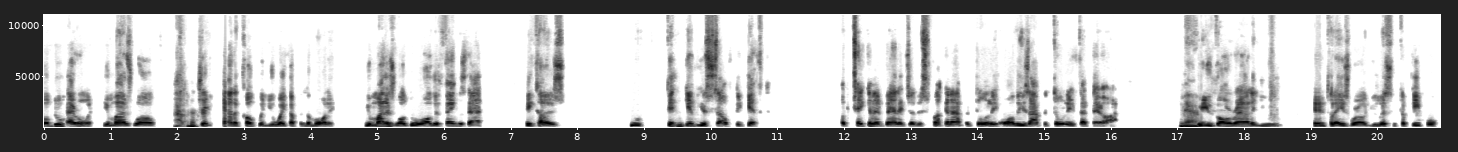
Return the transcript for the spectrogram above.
well do heroin. You might as well drink a can of Coke when you wake up in the morning. You might as well do all the things that because you didn't give yourself the gift of taking advantage of this fucking opportunity, all these opportunities that there are. Yeah. When you go around and you, in today's world, you listen to people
